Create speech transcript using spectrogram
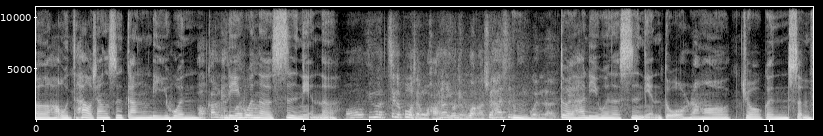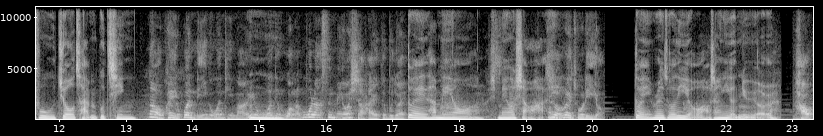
呃，好，我他好像是刚离婚，哦，刚离离婚了四年了。哦，因为这个过程我好像有点忘了，所以他是离婚了。嗯、对，他离婚了四年多，然后就跟神父纠缠不清。那我可以问你一个问题吗？因为我有点忘了，嗯、莫拉是没有小孩，对不对？对，他没有没有小孩，只有瑞卓利有。对，瑞卓利有好像一个女儿。好，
